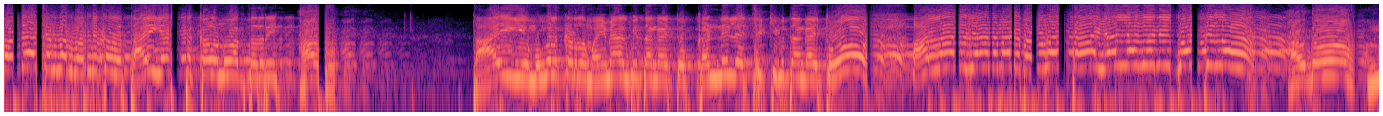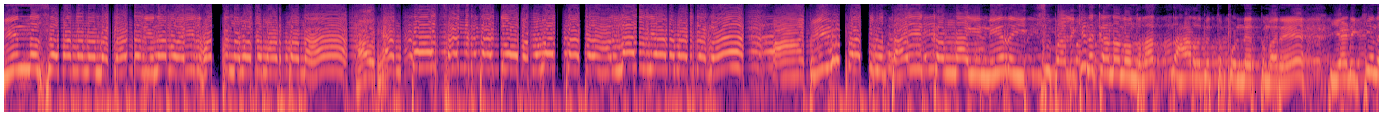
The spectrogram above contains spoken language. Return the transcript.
ಒಂದೇ ಕ್ಷಣದಲ್ಲಿ ಬರ್ಲಿಕ್ಕೆ ತಾಯಿ ಎಷ್ಟು ಕಳು ನೋವಾಗ್ತದ್ರಿ? ಹೌದು. ತಾಯಿಗೆ ಮುಗುಲ್ ಕಡ್ದು ಮೈಮ್ಯಾಗ ಬಿದ್ದಂಗಾಯ್ತು ಕಣ್ಣಿಲ್ಲೇ ಚಿಕ್ಕಿ ಬಿದ್ದಂಗಾಯ್ತು. ಅಲ್ಲಾದ ರತ್ನ ಹಾರದ ಬಿತ್ತು ಪುಣ್ಯತ್ ಮರೆ ಎಡಕಿನ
